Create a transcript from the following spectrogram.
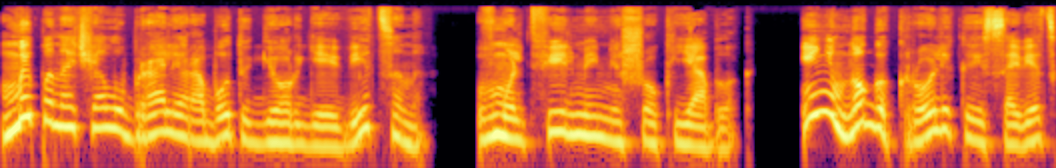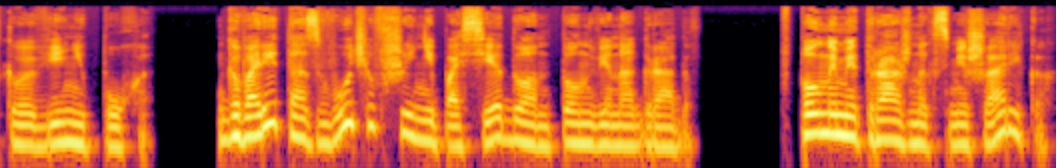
мы поначалу брали работу Георгия Вицина в мультфильме «Мешок яблок» и немного кролика из советского Винни-Пуха, говорит озвучивший непоседу Антон Виноградов. В полнометражных смешариках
